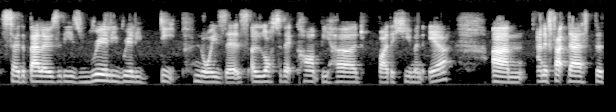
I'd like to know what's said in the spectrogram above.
So the bellows are these really, really deep noises. A lot of it can't be heard by the human ear. Um, and in fact, the,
